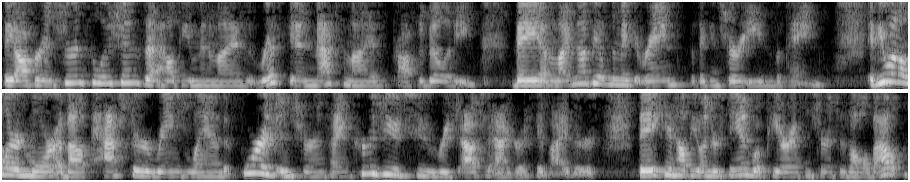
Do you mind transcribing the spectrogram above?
They offer insurance solutions that help you minimize risk and maximize profitability. They might not be able to make it rain, but they can sure ease the pain. If you want to learn more about pasture rangeland forage insurance, I encourage you to reach out to AgRisk Advisors. They can help you understand what PRF insurance is all about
